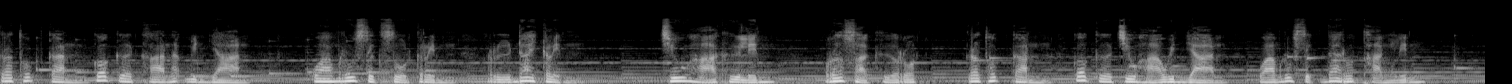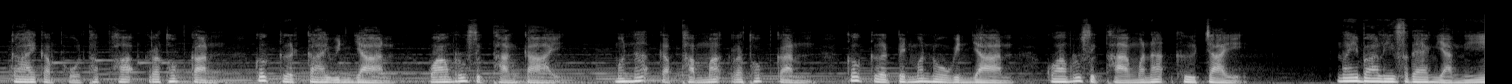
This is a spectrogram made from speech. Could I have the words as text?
กระทบกันก็เกิดคานะวิญญาณ ความรู้สึกสูดกลิ่นหรือได้กลิ่น ชิวหาคือลิ้นรสคือรส กระทบกัน ก็เกิดชิวหาวิญญาณความรู้สึกได้รสทางลิ้น กายกับโผฏฐะกระทบกัน ก็เกิดกายวิญญาณ ความรู้สึกทางกาย มณะกับธรรมะกระทบกัน ก็เกิดเป็นมโนวิญญาณ ความรู้สึกทางมณะคือใจ ในบาลีแสดงอย่างนี้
